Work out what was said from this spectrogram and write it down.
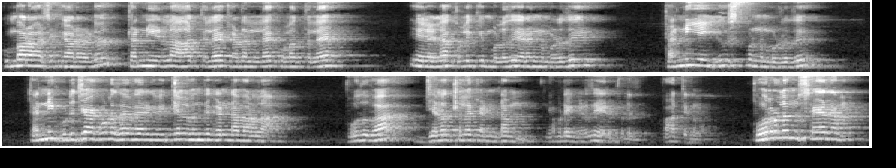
கும்பராசிக்காரர்கள் தண்ணீரில் ஆற்றுல கடலில் குளத்தில் இதிலெல்லாம் குளிக்கும் பொழுது இறங்கும் பொழுது தண்ணியை யூஸ் பண்ணும் பொழுது தண்ணி குடித்தா கூட சில பேருக்கு விக்கல் வந்து கண்டம் வரலாம். பொதுவாக ஜலத்தில் கண்டம் அப்படிங்கிறது ஏற்படுது. பார்த்துக்கணும். பொருளும் சேதம்.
